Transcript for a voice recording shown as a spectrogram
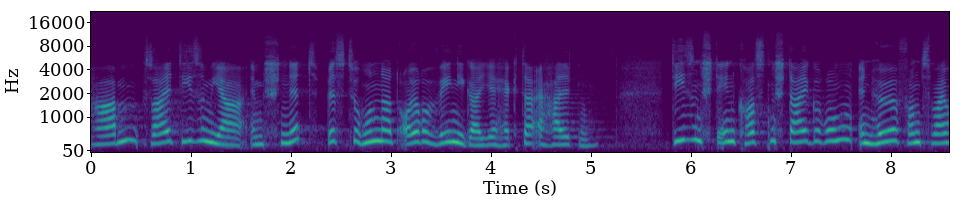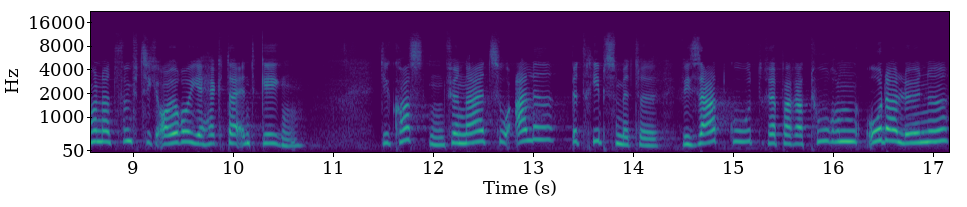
haben seit diesem Jahr im Schnitt bis zu 100 Euro weniger je Hektar erhalten. Diesen stehen Kostensteigerungen in Höhe von 250 Euro je Hektar entgegen. Die Kosten für nahezu alle Betriebsmittel wie Saatgut, Reparaturen oder Löhne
